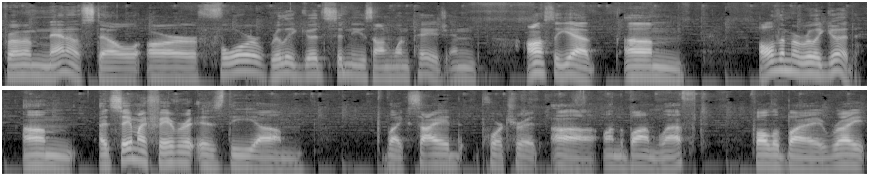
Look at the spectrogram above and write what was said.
From Nanostel are four really good Sydneys on one page, and honestly, yeah, um, all of them are really good. Um, I'd say my favorite is the um, like side portrait uh, on the bottom left, followed by right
